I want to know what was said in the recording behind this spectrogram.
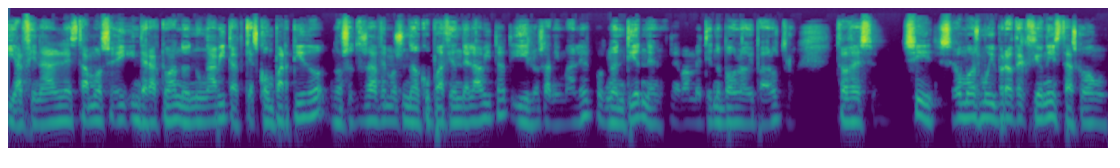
Y al final estamos eh, interactuando en un hábitat que es compartido, nosotros hacemos una ocupación del hábitat y los animales pues no entienden, le van metiendo para un lado y para el otro. Entonces, sí, somos muy proteccionistas con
